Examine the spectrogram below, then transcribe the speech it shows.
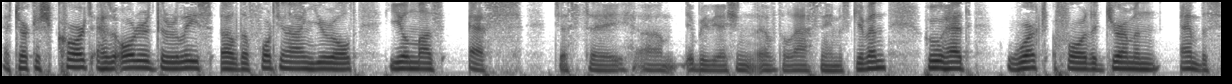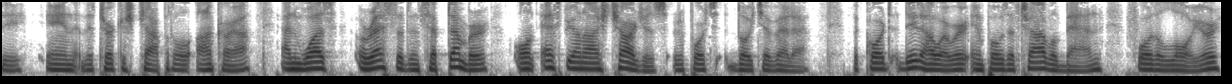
A Turkish court has ordered the release of the 49-year-old Yilmaz S., just a um, abbreviation of the last name is given, who had worked for the German embassy in the Turkish capital Ankara and was arrested in September on espionage charges, reports Deutsche Welle. The court did, however, impose a travel ban for the lawyer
